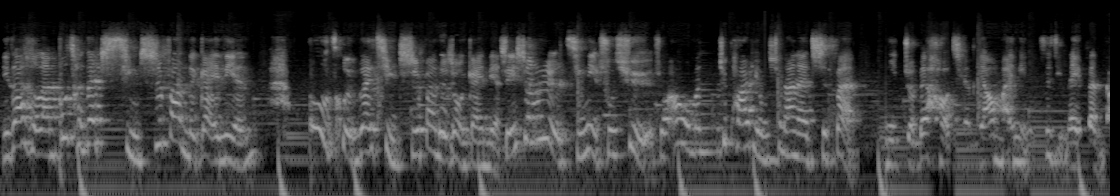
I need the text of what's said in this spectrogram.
你在荷兰不存在请吃饭的概念，不存在请吃饭的这种概念。谁生日请你出去，说啊我们去 party，我们去哪里吃饭？你准备好钱，你要买你自己那份的。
